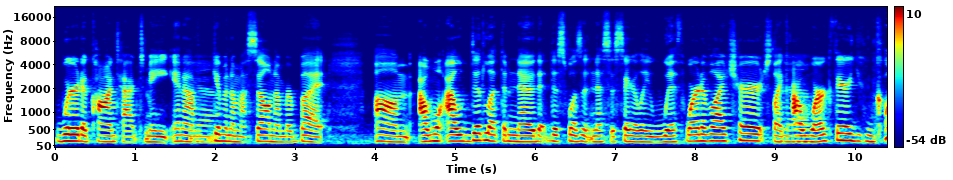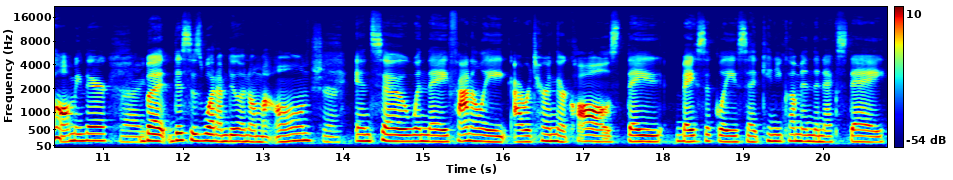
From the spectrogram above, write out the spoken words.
where to contact me, and I've Yeah. given them my cell number. But um, I want I did let them know that this wasn't necessarily with Word of Life Church. Like I work there, you can call me there, Right. but this is what I'm doing on my own. Sure. And so when they finally I returned their calls, they basically said, "Can you come in the next day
